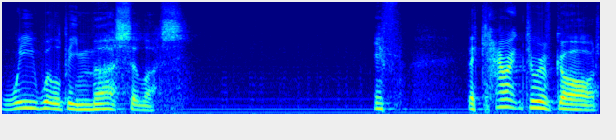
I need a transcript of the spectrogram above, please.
we will be merciless. If the character of God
